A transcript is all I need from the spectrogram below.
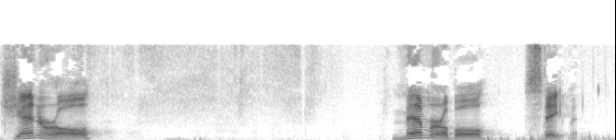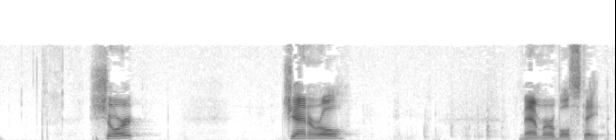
general, memorable statement. Short, general, memorable statement.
